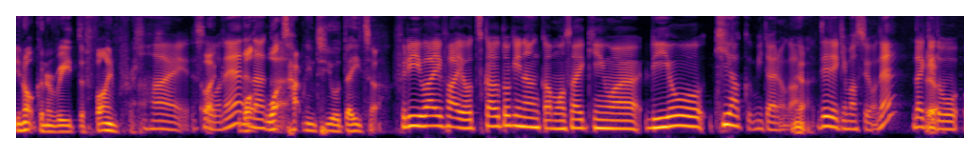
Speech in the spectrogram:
You're not going to read the fine print. はいそう Like, ね what- なん what's か happening to your data? フリー Wi-Fi を使う時なんかも最近は利用規約みたいのが Yeah. 出てきますよね。だけど、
